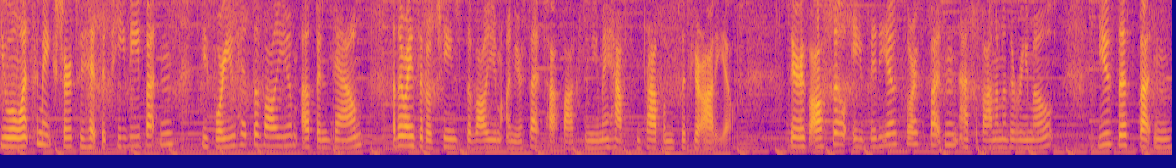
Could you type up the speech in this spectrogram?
you will want to make sure to hit the TV button before you hit the volume up and down. Otherwise, it'll change the volume on your set-top box and you may have some problems with your audio. There is also a video source button at the bottom of the remote. Use this button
